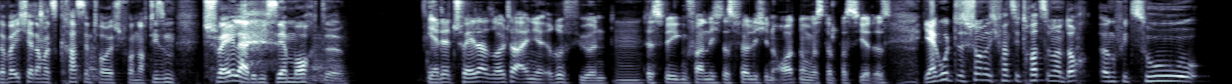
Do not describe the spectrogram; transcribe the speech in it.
Da war ich ja damals krass enttäuscht von, nach diesem Trailer, den ich sehr mochte. Ja, der Trailer sollte einen ja irreführen. Mhm. Deswegen fand ich das völlig in Ordnung, was da passiert ist. Ja, gut, das schon, ich fand sie trotzdem dann doch irgendwie zu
